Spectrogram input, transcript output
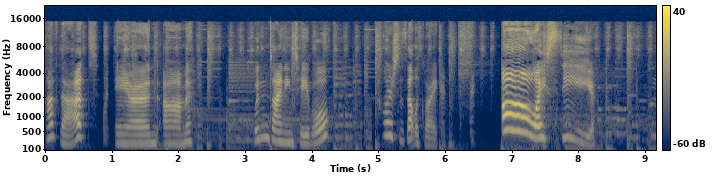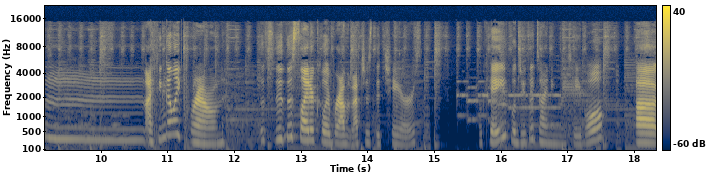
Have that. And, um, wooden dining table. What colors does that look like? Oh, I see. Hmm, I think I like brown. Let's do the slider color brown that matches the chairs. Okay, we'll do the dining room table. Uh,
